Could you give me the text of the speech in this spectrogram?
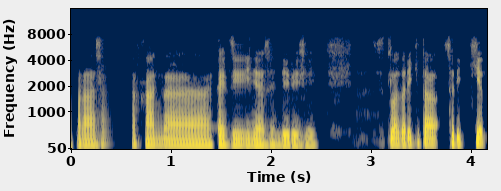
merasakan uh, tensinya sendiri sih. Setelah tadi kita sedikit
